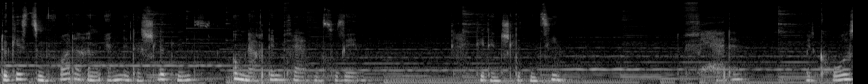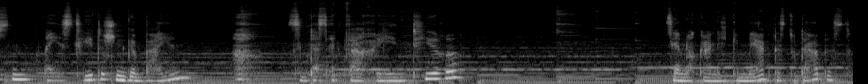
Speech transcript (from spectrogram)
Du gehst zum vorderen Ende des Schlittens, um nach den Pferden zu sehen, die den Schlitten ziehen. Pferde mit großen, majestätischen Geweihen? Sind das etwa Rentiere? Sie haben noch gar nicht gemerkt, dass du da bist.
